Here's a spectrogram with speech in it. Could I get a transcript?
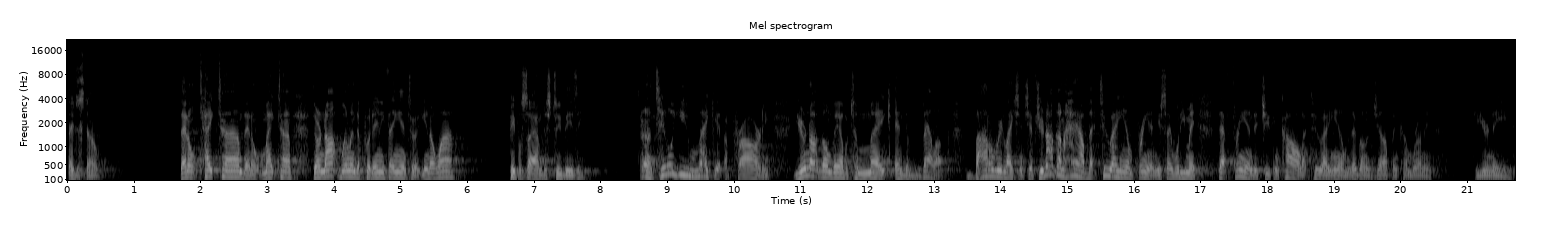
They just don't. They don't take time, they don't make time. They're not willing to put anything into it. You know why? People say, I'm just too busy. Until you make it a priority, you're not going to be able to make and develop vital relationships. You're not going to have that 2 a.m. friend. You say, What do you mean? That friend that you can call at 2 a.m., they're going to jump and come running to your need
